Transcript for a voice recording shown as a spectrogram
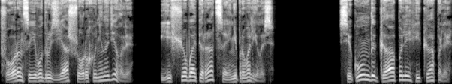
Форенс и его друзья шороху не наделали. Еще бы операция не провалилась. Секунды капали и капали,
